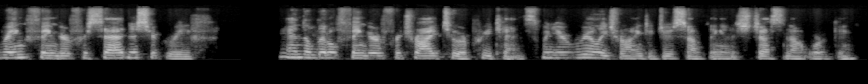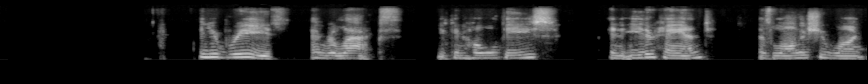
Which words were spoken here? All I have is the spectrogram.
ring finger for sadness or grief, and the little finger for try to or pretense when you're really trying to do something and it's just not working. And you breathe and relax. You can hold these in either hand as long as you want,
